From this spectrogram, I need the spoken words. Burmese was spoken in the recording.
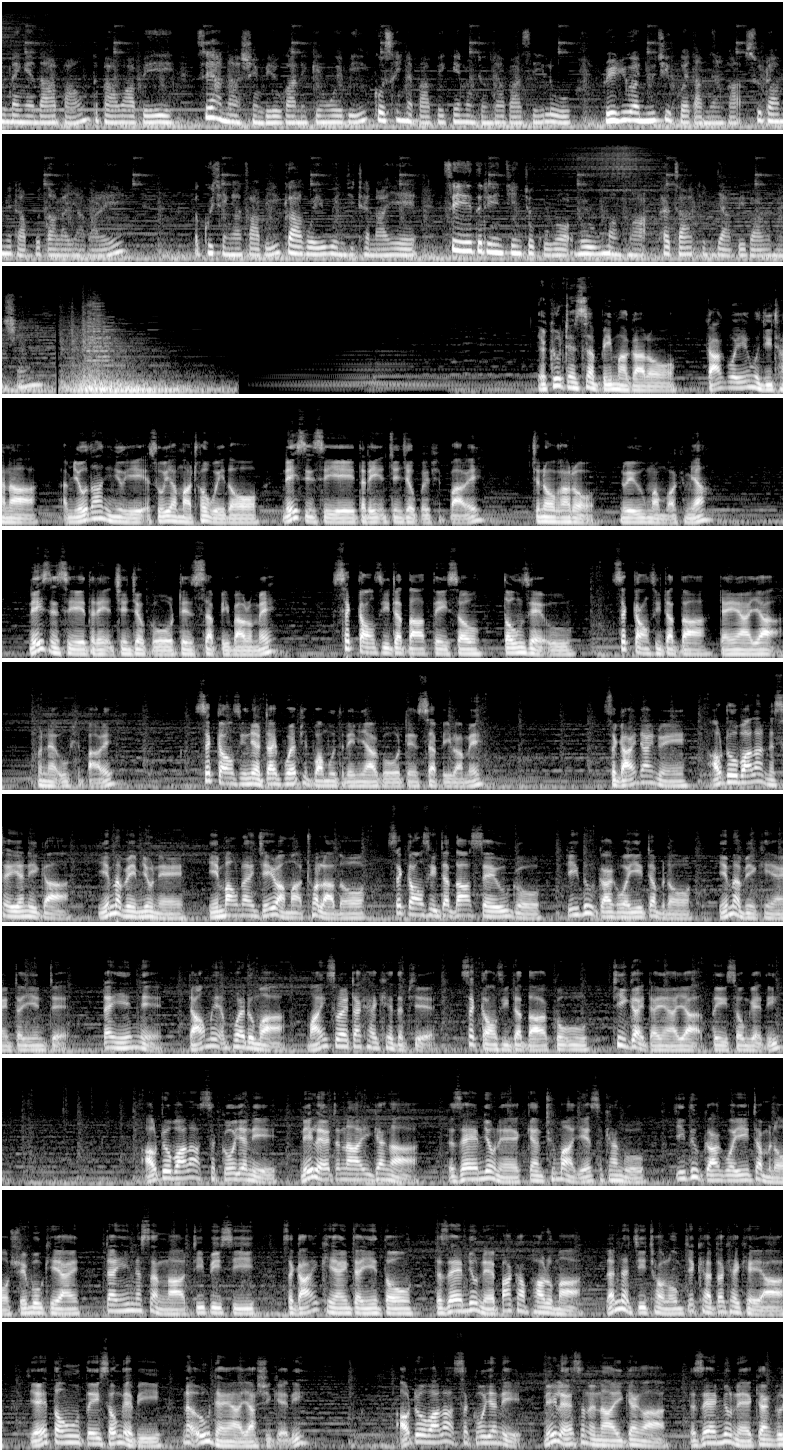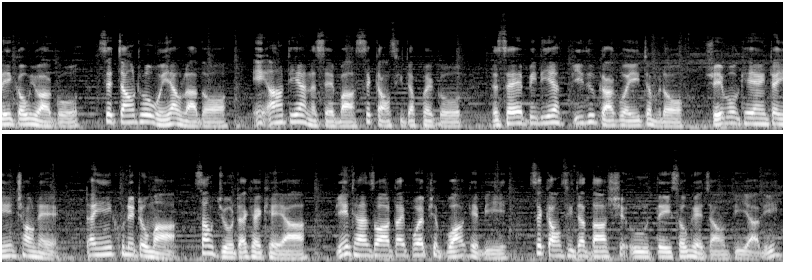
သူနိုင်ငံသားအပေါင်းတဘာဝပေးဆရာနာရှင်ပြီးတို့ကနေကင်းဝေးပြီးကိုစိတ်နှစ်ပါးပေးကင်းလုံခြုံကြပါစေလို့ရေဒီယိုအန်ယူဂျီဖွယ်သားများကဆုတောင်းမေတ္တာပို့သလာရပါတယ်။အခုချိန်ကစပြီးကာကွယ်ရေးဝန်ကြီးဌာနရဲ့စီရေးတရင်ချင်းချုပ်ကိုတော့မျိုးဦးမှမှဖတ်ကြားတင်ပြပေးပါရမရှင်။ယခုတင်ဆက်ပေးမှာကတော့ကာကွယ်ရေးဝန်ကြီးဌာနအမျိုးသားညီညွတ်ရေးအစိုးရမှထုတ်ဝေသောနိုင်စင်စီရေးတရင်အချင်းချုပ်ပဲဖြစ်ပါတယ်။ကျွန်တော်ကတော့ ຫນွေဦးမှာပါခင်ဗျာနေ့စဉ်စီရေးတဲ့အချင်းချုပ်ကိုတင်ဆက်ပေးပါရမယ်စက်ကောင်စီတပ်သားတေဆုံး30ဦးစက်ကောင်စီတပ်သားဒဏ်ရာရ9ဦးဖြစ်ပါတယ်စက်ကောင်စီနဲ့တိုက်ပွဲဖြစ်ပွားမှုသတင်းများကိုတင်ဆက်ပေးပါမယ်စကိုင်းတိုင်းတွင် အော်တိုဘာလ20ရက်နေ့ကရင်းမပင်မြို့နယ်ရင်မောင်တိုင်းကျေးရွာမှထွက်လာသောစက်ကောင်စီတပ်သား10ဦးကိုပြည်သူ့ကာကွယ်ရေးတပ်မတော်ရင်းမပင်ခရိုင်တရင်တက် တရင်နှင့်ဒေါင်းမင်းအဖွဲ့တို့မှမိုင်းဆွဲတိုက်ခိုက်ခဲ့သဖြင့်စက်ကောင်စီတပ်သား9ဦးထိခိုက်ဒဏ်ရာရသေဆုံးခဲ့သည်အော်တိုဘာလ19ရက်နေ့နေ့လယ်တနာရီခန့်ကဒဇယ်မြို့နယ်ကန်ထူးမရဲစခန်းကိုပြည်သူ့ကာကွယ်ရေးတပ်မတော်ရွှေဘိုခရိုင်တန်ရင်25 TPC စကိုင်းခရိုင်တန်ရင်3ဒဇယ်မြို့နယ်ပကဖားတို့မှလက်နက်ကြီး6လုံးပစ်ခတ်တိုက်ခိုက်ခဲ့ရာရဲ3ဦးသေဆုံးခဲ့ပြီး2ဦးဒဏ်ရာရရှိခဲ့သည် အော်တိုဘာလ19ရက်နေ့နေ့လယ်12နာရီခန့်ကဒဇယ်မြို့နယ်ကန်ကလေးကုန်းရွာကိုစစ်ကြောင်းထိုးဝင်ရောက်လာသောအင်အား120ပါစစ်ကောင်စီတပ်ဖွဲ့ကိုဒဇယ် PDF ပြည်သူ့ကာကွယ်ရေးတပ်မတော်ရွှေဘိုခရိုင်တရင်6နဲ့တရင်9တို့မှစောင့်ကြိုတိုက်ခိုက်ခဲ့ရာပြင်းထန်စွာတိုက်ပွဲဖြစ်ပွားခဲ့ပြီးစစ်ကောင်စီတပ်သား10ဦးသေဆုံးခဲ့ကြောင်းသိရသည်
